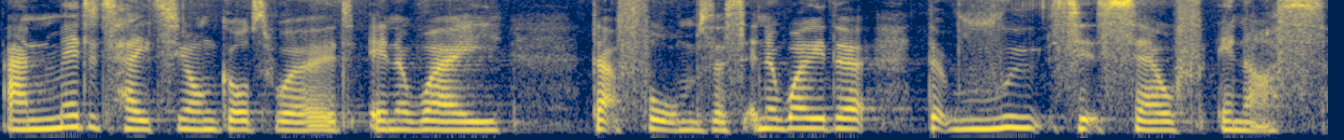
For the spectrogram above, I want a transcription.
and meditating on God's word in a way that forms us, in a way that, that roots itself in us.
